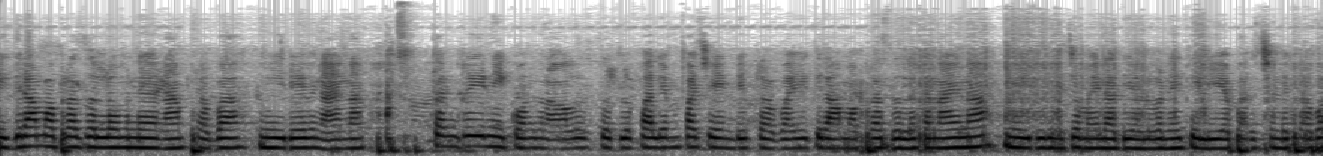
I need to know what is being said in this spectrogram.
ఈ గ్రామ ప్రజల్లో నైనా ప్రభ మీరేవి నాయన. తండ్రి నీ కొందనాలు స్థుతులు ఫలింప చేయండి ప్రభ ఈ గ్రామ ప్రజలకు నాయన. మీరు నిజమైన దేవుని తెలియపరచండి ప్రభ.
